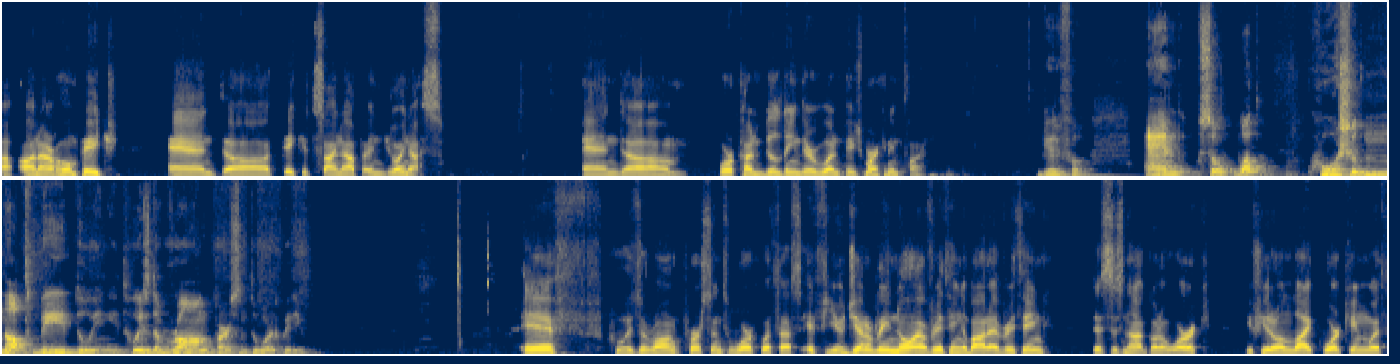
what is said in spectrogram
uh, on our homepage, and uh, they could sign up and join us and um, work on building their one-page marketing plan. Beautiful. And so, what? Who should not be doing it? Who is the wrong person to work with you? If who is the wrong person to work with us. If you generally know everything about everything, this is not going to work. If you don't like working with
